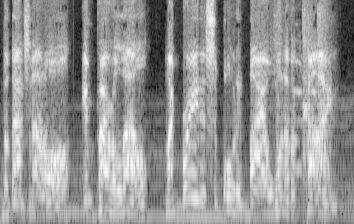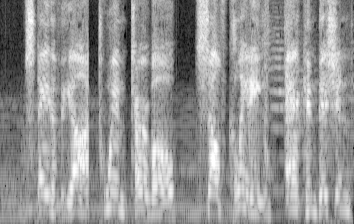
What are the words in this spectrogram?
But that's not all. In parallel, my brain is supported by a one-of-a-kind, state-of-the-art, twin-turbo, self-cleaning, air-conditioned,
